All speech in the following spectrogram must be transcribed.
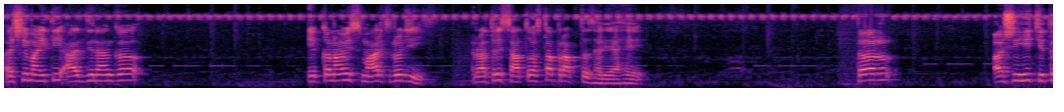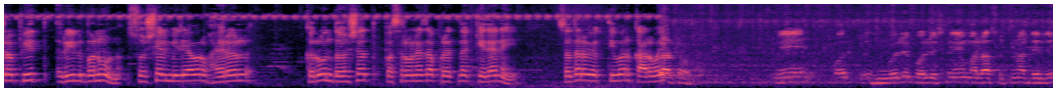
अशी माहिती आज दिनांक एकोणावीस मार्च रोजी रात्री सात वाजता प्राप्त झाली आहे. तर अशी ही चित्रफित रील बनवून सोशल मीडियावर व्हायरल करून दहशत पसरवण्याचा प्रयत्न केल्याने सदर व्यक्तीवर कारवाई मी हिंगोली पोलिसने मला सूचना दिली.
